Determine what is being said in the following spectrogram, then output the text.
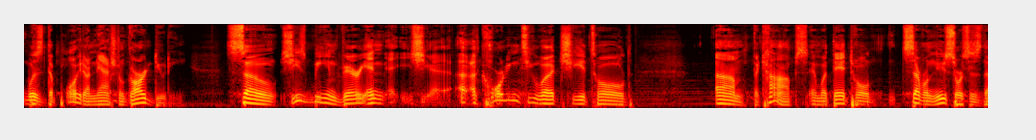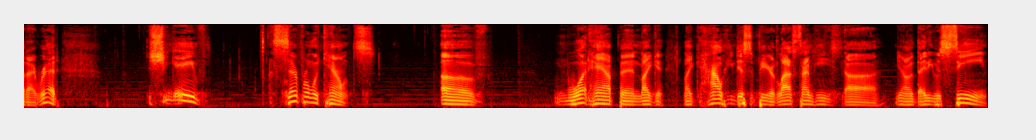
was deployed on National Guard duty. So she's being very, and uh, she, uh, according to what she had told um, the cops and what they had told several news sources that I read, she gave several accounts of what happened, like like how he disappeared last time he, uh, you know, that he was seen,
